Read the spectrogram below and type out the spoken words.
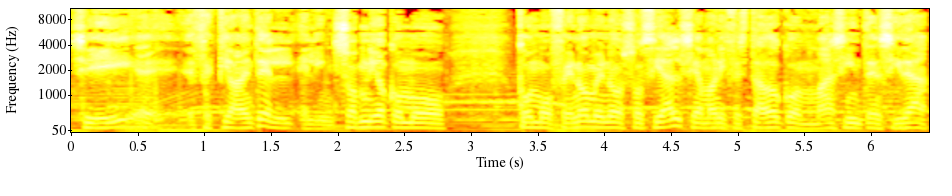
Sí, eh, efectivamente, el, insomnio como, como fenómeno social se ha manifestado con más intensidad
